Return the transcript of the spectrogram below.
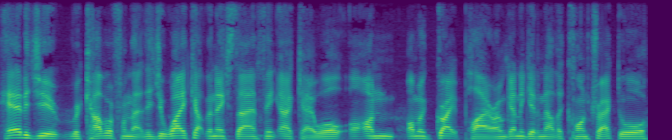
how did you recover from that? Did you wake up the next day and think, okay, well, I'm I'm a great player, I'm going to get another contract, or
